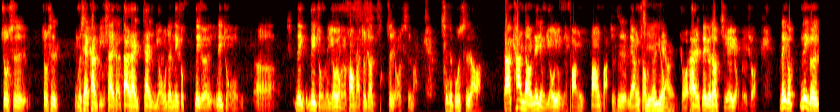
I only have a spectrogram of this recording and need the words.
就是就是我们现在看比赛的大概在游的那个那个那种呃那那种的游泳的方法就叫自由式嘛，其实不是哦。大家看到那种游泳的方方法，就是两手在这样做，哎，这个叫截泳，没错。那个那个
